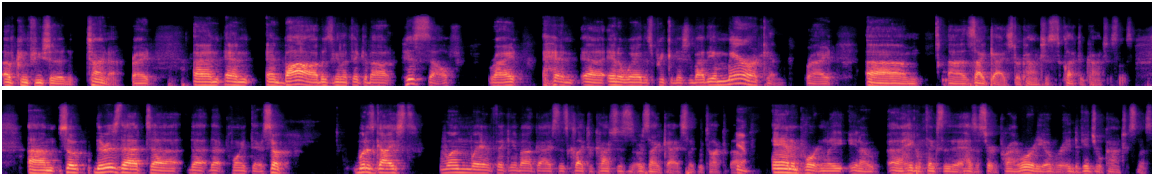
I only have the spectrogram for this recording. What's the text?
of Confucian China, right? And and and Bob is going to think about his self, right? And uh, in a way that's preconditioned by the American, right? Um, uh, zeitgeist or conscious collective consciousness. Um, so there is that uh, that that point there. So what is Geist? One way of thinking about Geist is collective consciousness or zeitgeist, like we talked about. Yeah. And importantly, you know, uh, Hegel thinks that it has a certain priority over individual consciousness.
